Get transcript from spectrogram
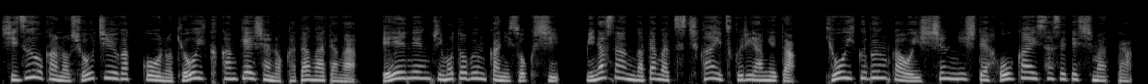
静岡の小中学校の教育関係者の方々が永年地元文化に即し、皆さん方が培い作り上げた教育文化を一瞬にして崩壊させてしまった。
